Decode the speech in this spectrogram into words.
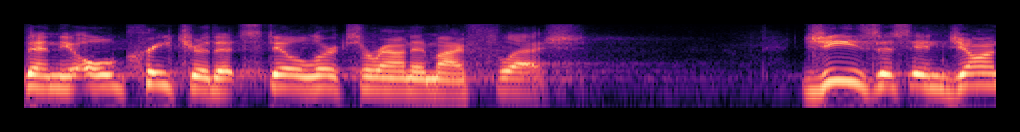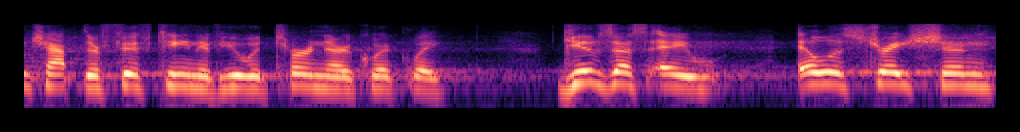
than the old creature that still lurks around in my flesh. Jesus in John chapter 15, if you would turn there quickly, gives us a illustration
